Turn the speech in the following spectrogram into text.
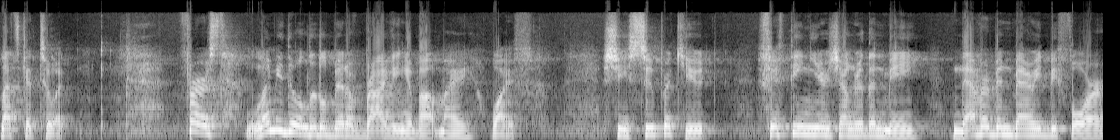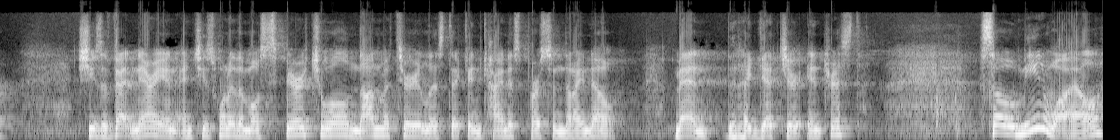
let's get to it. First, let me do a little bit of bragging about my wife. She's super cute, 15 years younger than me, never been married before. She's a veterinarian and she's one of the most spiritual, non-materialistic, and kindest person that I know. Men, did I get your interest? So meanwhile,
